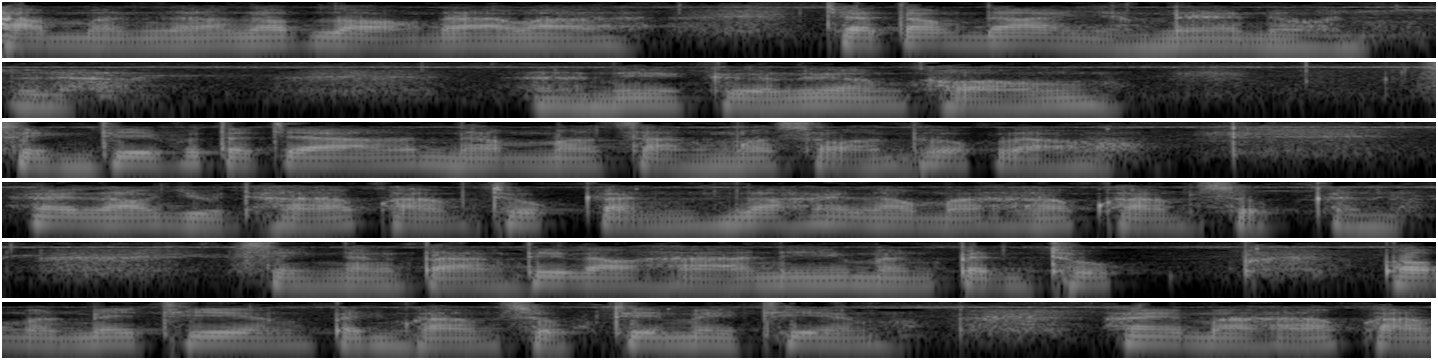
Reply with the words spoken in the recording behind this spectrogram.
ทำมันแล้วรับรองได้ว่าจะต้องได้อย่างแน่นอน นี่คือเรื่องของสิ่งที่พระพุทธเจ้านำมาสั่งมาสอนพวกเรา ให้เราหยุดหาความทุกข์กัน แล้วให้เรามาหาความสุขกัน สิ่งต่างๆที่เราหานี้มันเป็นทุกข์เพราะมันไม่เที่ยงเป็นความสุขที่ไม่เที่ยง ให้มาหาความ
